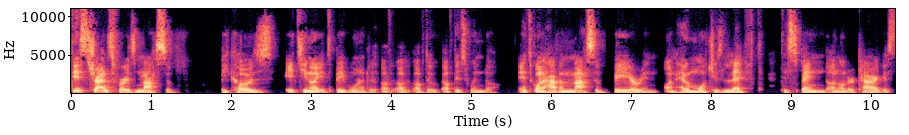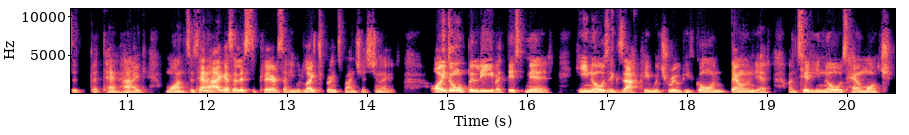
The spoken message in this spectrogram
This transfer is massive because it's United's big one of, of, of, the, of this window. it's going to have a massive bearing on how much is left to spend on other targets that, that Ten Hag wants. So Ten Hag has a list of players that he would like to bring to Manchester United. I don't believe at this minute he knows exactly which route he's going down yet until he knows how much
